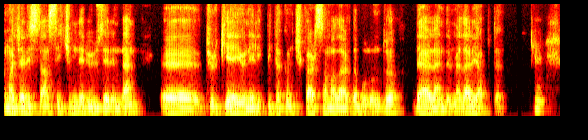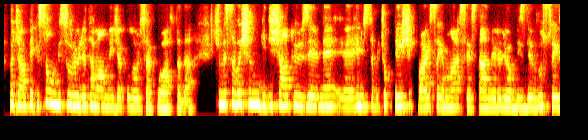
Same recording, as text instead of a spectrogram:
Macaristan seçimleri üzerinden e, Türkiye'ye yönelik bir takım çıkarsamalarda bulundu, değerlendirmeler yaptı. Hocam peki son bir soruyla tamamlayacak olursak bu haftada. Şimdi savaşın gidişatı üzerine e, henüz tabii çok değişik varsayımlar seslendiriliyor. Biz de Rusya'yı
